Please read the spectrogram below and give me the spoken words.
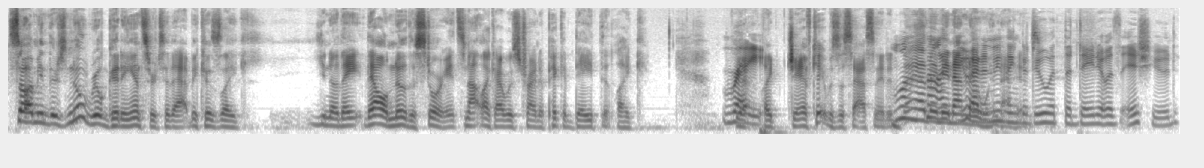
so I mean there's no real good answer to that because like you know they they all know the story. It's not like I was trying to pick a date that like yeah, right. like JFK was assassinated well, Eh, they may like not you know had anything to do with the date it was issued.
